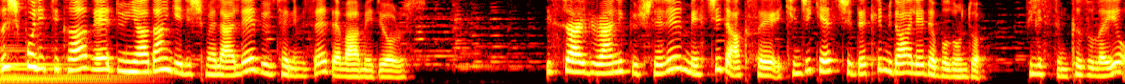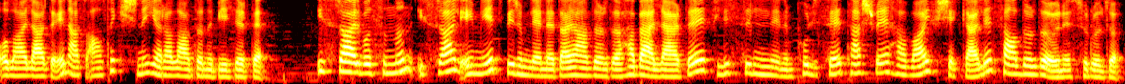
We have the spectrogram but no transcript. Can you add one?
Dış politika ve dünyadan gelişmelerle bültenimize devam ediyoruz. İsrail güvenlik güçleri Mescid-i Aksa'ya ikinci kez şiddetli müdahalede bulundu. Filistin Kızılay'ı olaylarda en az 6 kişinin yaralandığını bildirdi. İsrail basının İsrail emniyet birimlerine dayandırdığı haberlerde Filistinlilerin polise taş ve havai fişeklerle saldırdığı öne sürüldü.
